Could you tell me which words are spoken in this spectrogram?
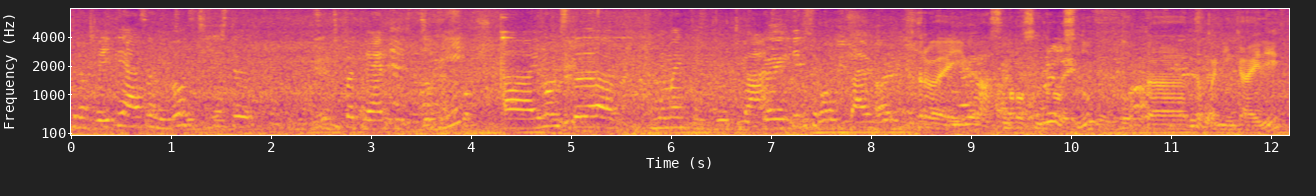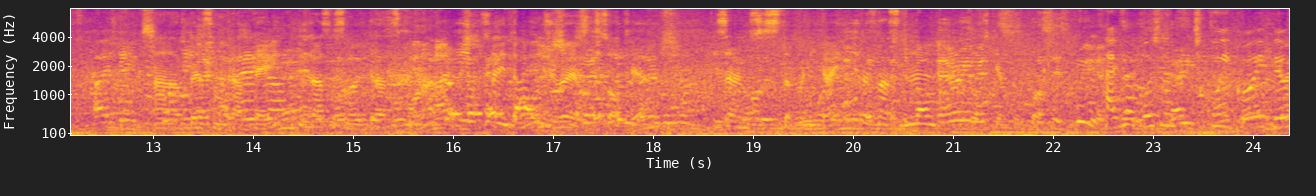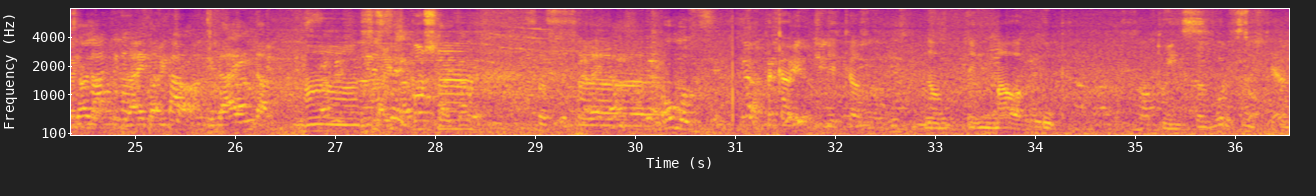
Гайди, аз съм идвал от училище Свети Патриархи дни. Имам честа да взема интервю от вас. Ти ли се представиш? Здравей, аз съм Росен Росенов от Тъпани Гайди. Роден съм в град Девин, израснал съм в град Смолян последните години живея в София и заедно с Тъпани Гайди разнасяме търговския футбол. Как започна всичко и кой е бил основателя на състава? Всичко започна с така бих казал, на един малък клуб Twins в София.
